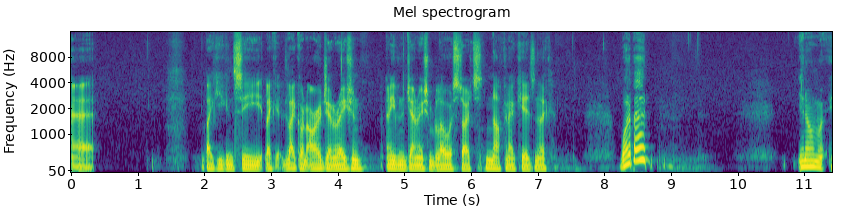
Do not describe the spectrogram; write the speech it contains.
Uh, like you can see, like like when our generation and even the generation below us starts knocking out kids and like, what about? You know, I'm a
